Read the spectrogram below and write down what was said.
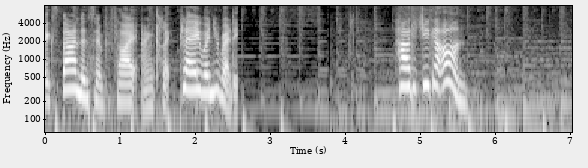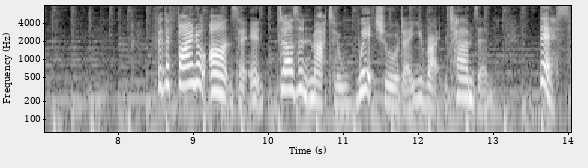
expand and simplify and click play when you're ready. How did you get on? For the final answer, it doesn't matter which order you write the terms in. This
